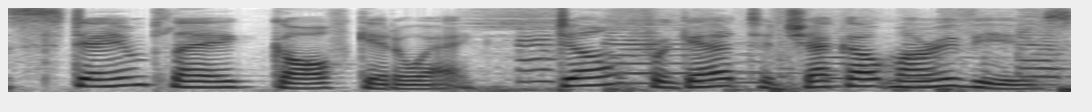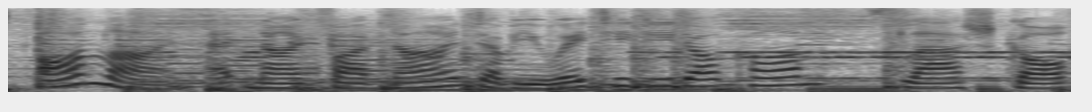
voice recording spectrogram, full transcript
Stay and Play golf getaway. Don't forget to check out my reviews online at 959watd.com slash golf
